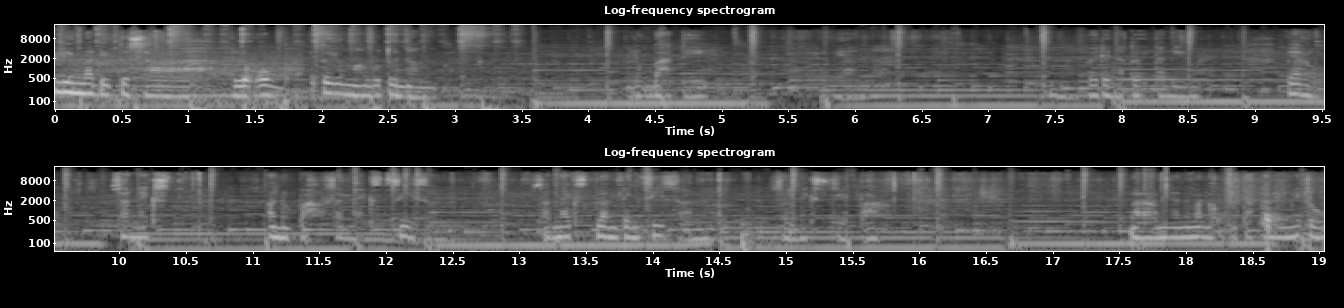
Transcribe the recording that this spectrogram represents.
klima dito sa loob. Ito yung mga buto ng alugbati. Yan. Pwede na to itanim. Pero sa next, ano pa, sa next season, sa next planting season, sa next year pa, marami na naman ako itatanim nito.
